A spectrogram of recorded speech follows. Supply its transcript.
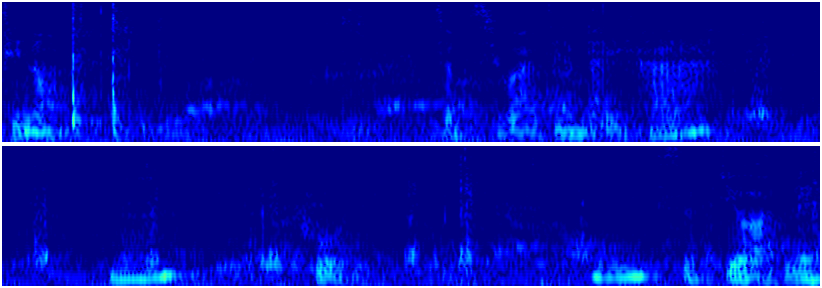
พี่น้องจับสิว่าจังใดคะหืมพูดอุ๊ยสุดยอดเลย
